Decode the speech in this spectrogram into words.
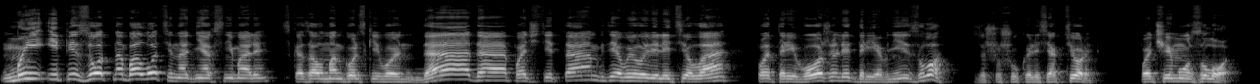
«Мы эпизод на болоте на днях снимали», — сказал монгольский воин. «Да-да, почти там, где выловили тела, потревожили древнее зло», — зашушукались актеры. «Почему зло?»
